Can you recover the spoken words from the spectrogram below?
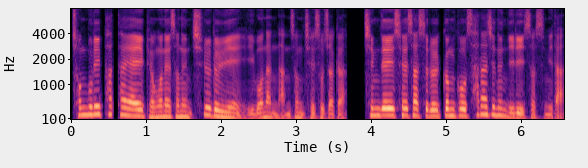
청부리 파타야의 병원에서는 치료를 위해 입원한 남성 재소자가 침대에 쇠사슬을 끊고 사라지는 일이 있었습니다.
